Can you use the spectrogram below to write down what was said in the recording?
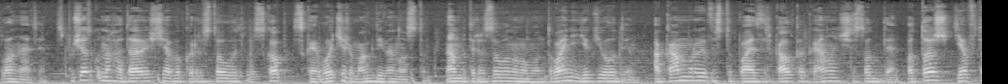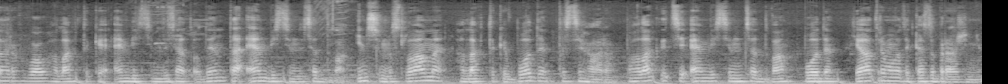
планети. Спочатку нагадаю, що я використовую телескоп Skywatcher Mark 90 на моторизованому монтуванні як 1 а камерою виступає зеркалка Canon 600D. Отож, я фотографував галактики М81 та М82. Іншими словами, галактики Боди та Сигара. По галактиці М82 Боди я отримав таке зображення.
